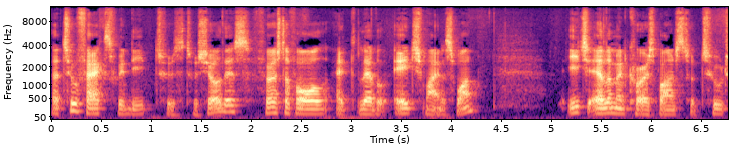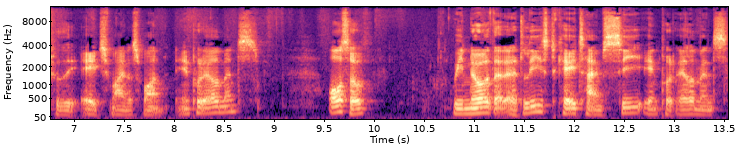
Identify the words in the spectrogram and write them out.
There are two facts we need to, to show this. First of all, at level h minus 1, each element corresponds to 2 to the h minus 1 input elements. Also, we know that at least k times c input elements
